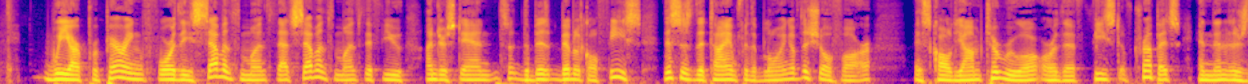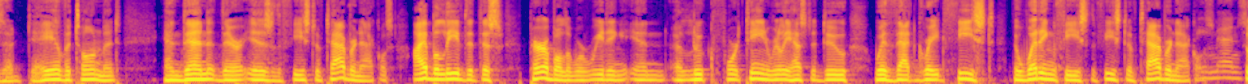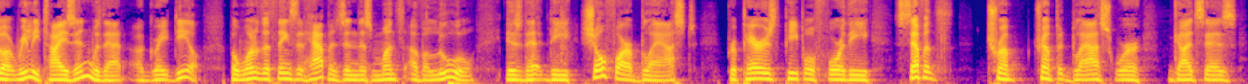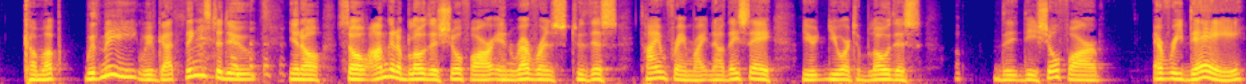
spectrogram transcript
we are preparing for the seventh month. That seventh month, if you understand the biblical feasts, this is the time for the blowing of the shofar. It's called Yom Teruah or the Feast of Trumpets, and then there's the Day of Atonement, and then there is the Feast of Tabernacles. I believe that this parable that we're reading in uh, Luke 14 really has to do with that great feast, the wedding feast, the Feast of Tabernacles. Amen. So it really ties in with that a great deal. But one of the things that happens in this month of Elul is that the shofar blast prepares people for the seventh trump, trumpet blast where God says, Come up with me. We've got things to do. you know, so I'm going to blow this shofar in reverence to this time frame right now. They say you, you are to blow this the, the shofar every day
